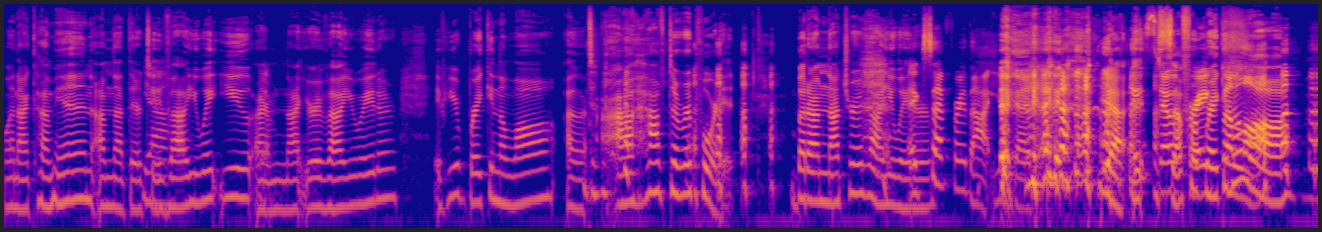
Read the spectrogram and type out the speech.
When I come in, I'm not there to evaluate you. I'm not your evaluator. If you're breaking the law, I, I have to report it. But I'm not your evaluator. except for that, you're good. yeah, except for breaking the the, law. law.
